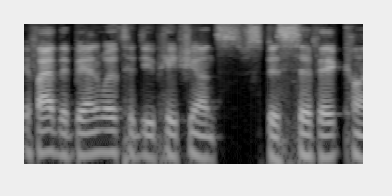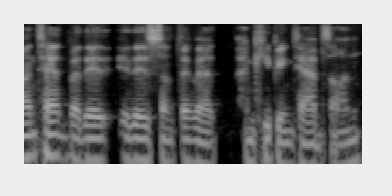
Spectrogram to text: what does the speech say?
if I have the bandwidth to do Patreon specific content, but it, it is something that I'm keeping tabs on.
